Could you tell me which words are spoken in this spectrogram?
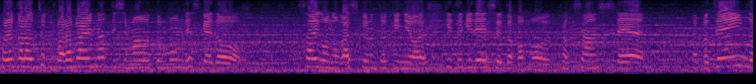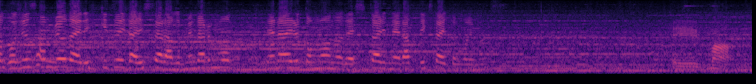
これからちょっとバラバラになってしまうと思うんですけど最後の合宿の時には引き継ぎ練習とかもたくさんしてやっぱ全員が53秒台で引き継いだりしたらメダルも狙えると思うのでしっかり狙っていきたいと思います。えー、まあ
